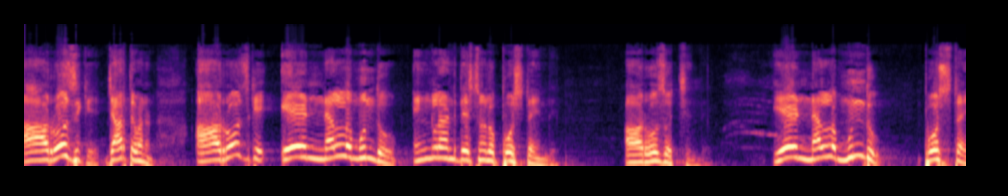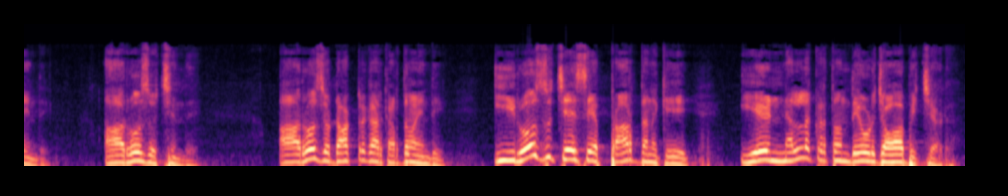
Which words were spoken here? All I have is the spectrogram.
ఆ రోజుకి జాగ్రత్త వినండి. ఆ రోజుకి ఏడు నెలల ముందు ఇంగ్లాండ్ దేశంలో పోస్ట్ అయింది. ఆ రోజు వచ్చింది. ఏడు నెలల ముందు పోస్ట్ అయింది. ఆ రోజు వచ్చింది. ఆ రోజు డాక్టర్ గారికి అర్థమైంది. ఈ రోజు చేసే ప్రార్థనకి ఏడు నెలల క్రితం దేవుడు జవాబిచ్చాడు.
